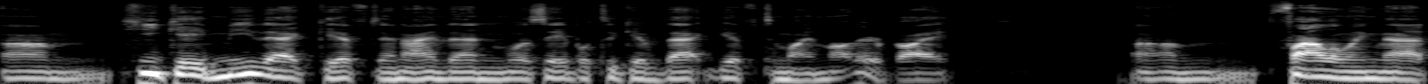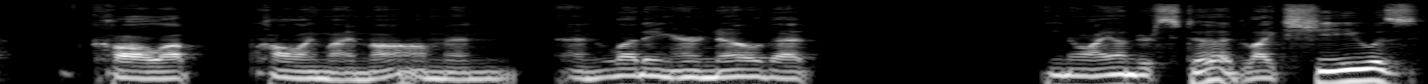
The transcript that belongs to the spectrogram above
Um, he gave me that gift, and I then was able to give that gift to my mother by um, following that call up, calling my mom, and and letting her know that you know, I understood. Like she was,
